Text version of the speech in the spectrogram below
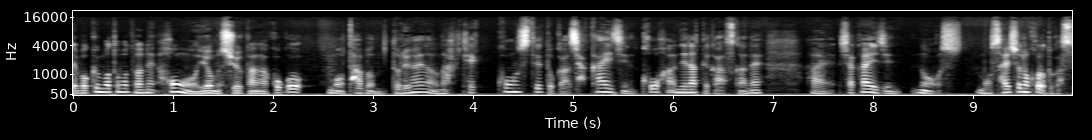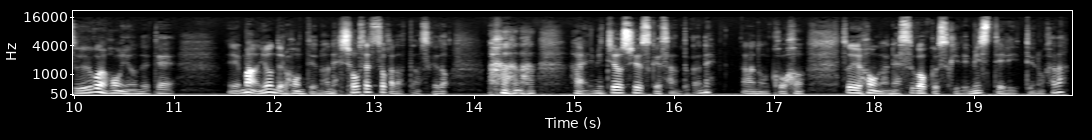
で僕もともとね本を読む習慣がここもう多分どれぐらいだろうな？結婚してとか社会人後半になってからですかね、はい、社会人のもう最初の頃とかすごい本読んでて、えまあ読んでる本っていうのはね小説とかだったんですけど。はい、道尾修介さんとかねあのこうそういう本がねすごく好きでミステリーっていうのかな、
